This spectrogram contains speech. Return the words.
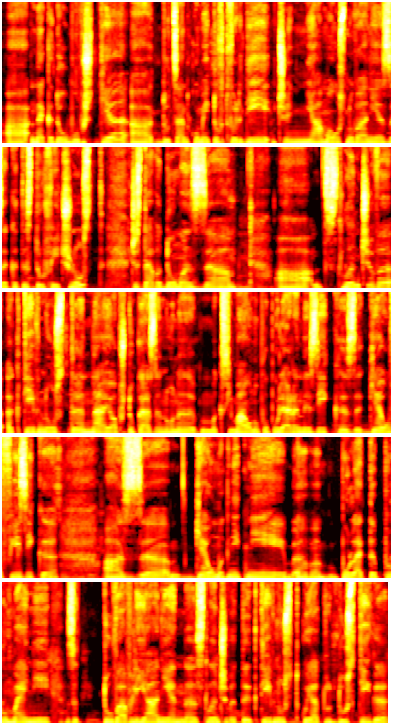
А, нека да обобщя. А, доцент Комитов твърди, че няма основания за катастрофичност, че става дума за а, слънчева активност, най-общо казано на максимално популярен език, за геофизика, а, за геомагнитни а, полета, промени, за това влияние на слънчевата активност, която достига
